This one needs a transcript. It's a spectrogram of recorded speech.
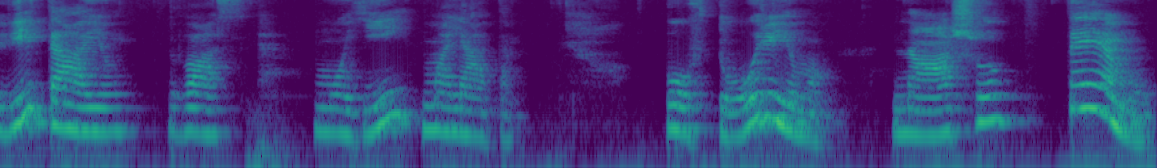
Вітаю вас, мої малята. Повторюємо нашу тему.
